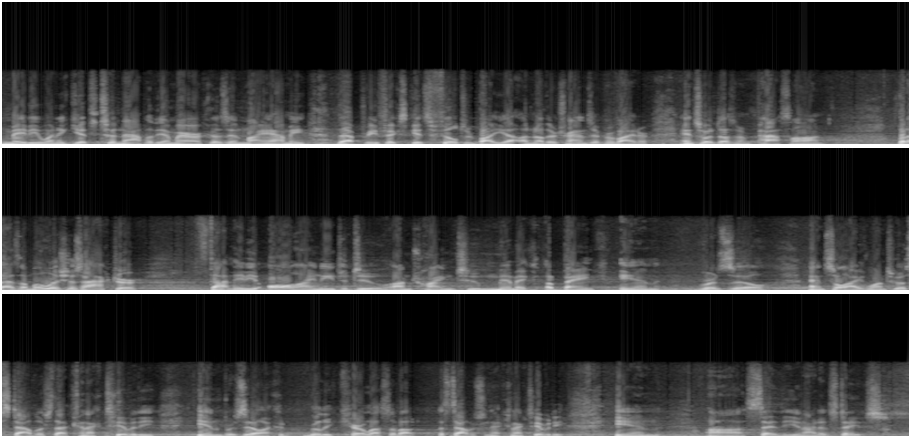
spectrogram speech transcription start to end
Maybe when it gets to NAP of the Americas in Miami, that prefix gets filtered by yet another transit provider, and so it doesn't pass on. But as a malicious actor, that may be all I need to do. I'm trying to mimic a bank in Brazil, and so I want to establish that connectivity in Brazil. I could really care less about establishing that connectivity in, uh, say, the United States.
